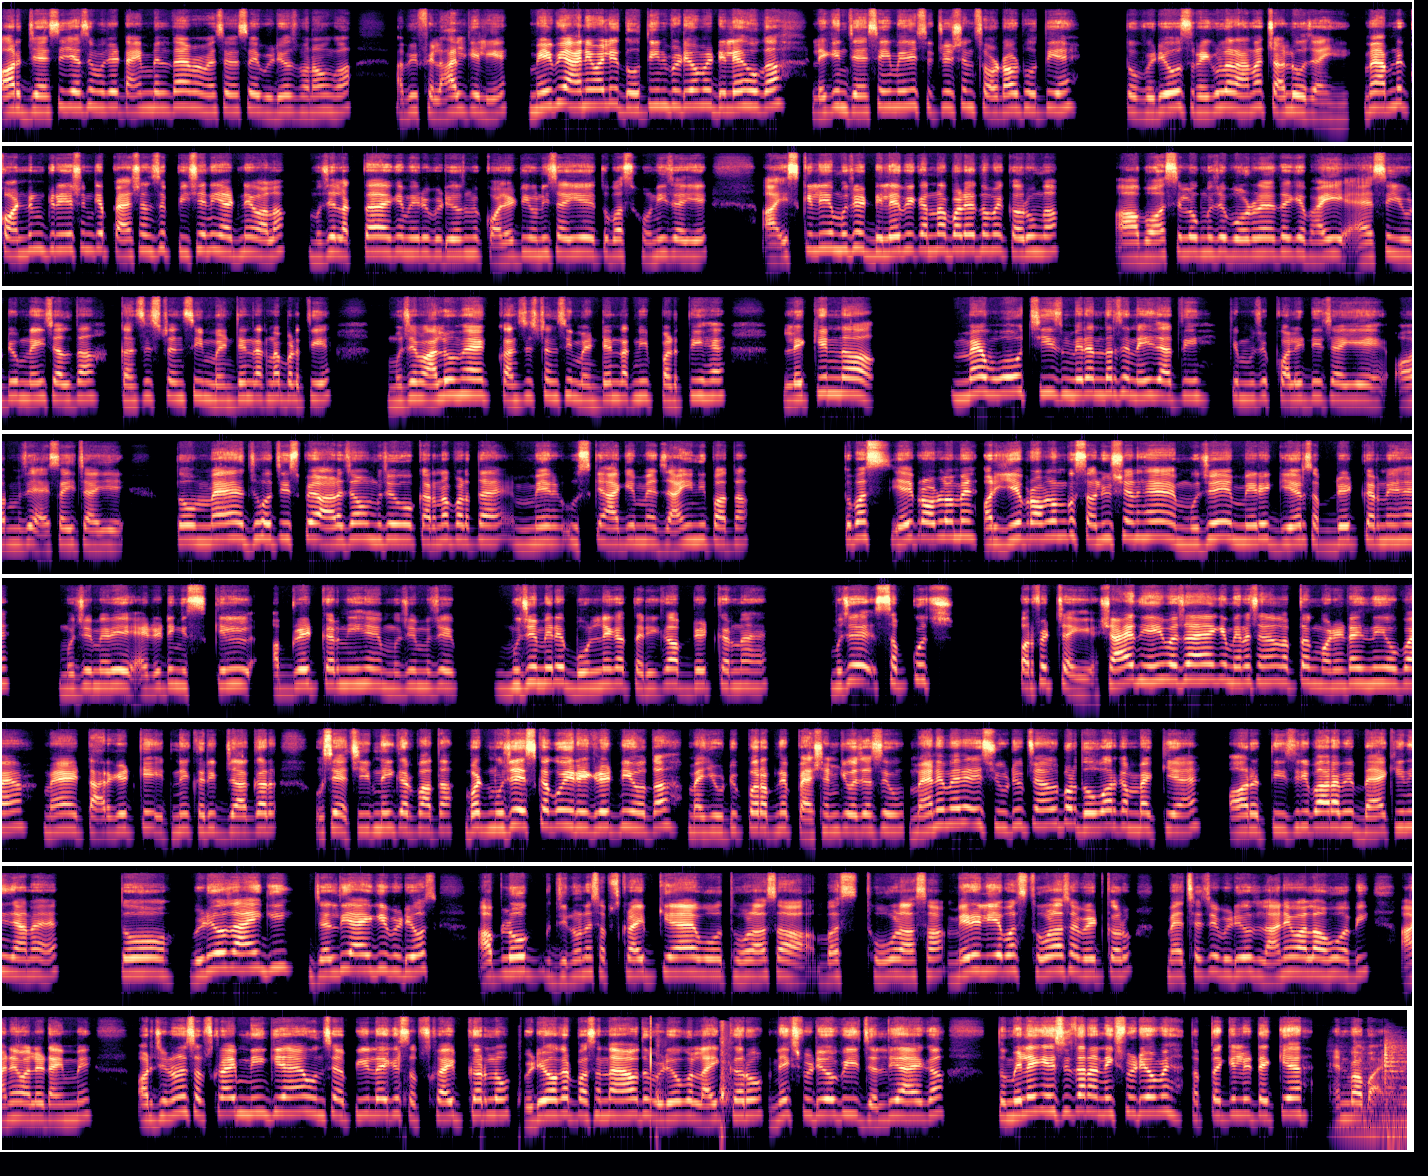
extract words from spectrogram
और जैसे जैसे मुझे टाइम मिलता है मैं वैसे वैसे वीडियोस बनाऊँगा अभी फ़िलहाल के लिए। मे भी आने वाली दो तीन वीडियो में डिले होगा लेकिन जैसे ही मेरी सिचुएशन सॉर्ट आउट होती है तो वीडियोस रेगुलर आना चालू हो जाएँगी। मैं अपने कंटेंट क्रिएशन के पैशन से पीछे नहीं हटने वाला। मुझे लगता है कि मेरी वीडियोस में क्वालिटी होनी चाहिए तो बस होनी चाहिए। इसके लिए मुझे डिले भी करना पड़े तो मैं करूँगा। आ, बहुत से लोग मुझे बोल रहे थे कि भाई, ऐसे यूट्यूब नहीं चलता कंसिस्टेंसी मेंटेन रखना पड़ती है। मुझे मालूम है कंसिस्टेंसी मेंटेन रखनी पड़ती है, लेकिन मैं वो चीज़ मेरे अंदर से नहीं जाती कि मुझे क्वालिटी चाहिए और मुझे ऐसा ही चाहिए। तो मैं जो चीज़ पे अड़ जाऊँ, मुझे वो करना पड़ता है, मेरे, उसके आगे मैं जा ही नहीं पाता। तो बस यही प्रॉब्लम है और ये प्रॉब्लम का सोल्यूशन है, मुझे मेरे गियर्स अपडेट करने हैं, मुझे मेरी एडिटिंग स्किल अपग्रेड करनी है, मुझे मुझे मुझे मेरे बोलने का तरीका अपडेट करना है। मुझे सब कुछ परफेक्ट चाहिए। शायद यही वजह है कि मेरा चैनल अब तक मोनेटाइज नहीं हो पाया। मैं टारगेट के इतने करीब जाकर उसे अचीव नहीं कर पाता। बट मुझे इसका कोई रिग्रेट नहीं होता। मैं यूट्यूब पर अपने पैशन की वजह से हूँ। मैंने मेरे इस यूट्यूब चैनल पर दो बार कम किया है और तीसरी बार अभी बैक ही नहीं जाना है। तो वीडियोस आएगी, जल्दी आएगी वीडियोस आप लोग जिन्होंने सब्सक्राइब किया है, वो थोड़ा सा बस थोड़ा सा मेरे लिए बस थोड़ा सा वेट करो। मैं अच्छे अच्छे वीडियोस लाने वाला हूँ अभी, आने वाले टाइम में। और जिन्होंने सब्सक्राइब नहीं किया है, उनसे अपील है कि सब्सक्राइब कर लो। वीडियो अगर पसंद आया हो तो वीडियो को लाइक करो। नेक्स्ट वीडियो भी जल्दी आएगा। तो मिलेंगे इसी तरह नेक्स्ट वीडियो में। तब तक के लिए take care and bye bye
